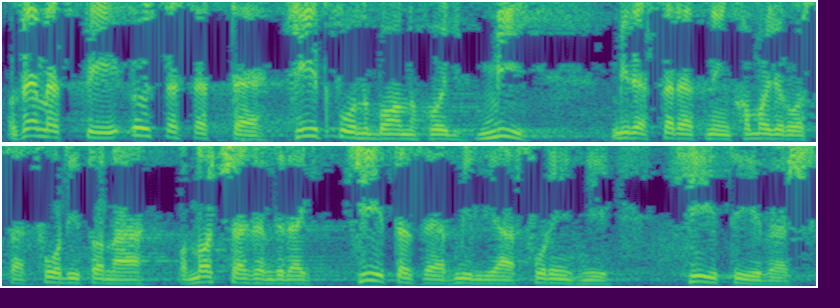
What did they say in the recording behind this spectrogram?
Az MSZP összeszedte 7 pontban, hogy mi mire szeretnénk, ha Magyarország fordítaná a nagyságrendileg 7000 milliárd forintnyi 7 éves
